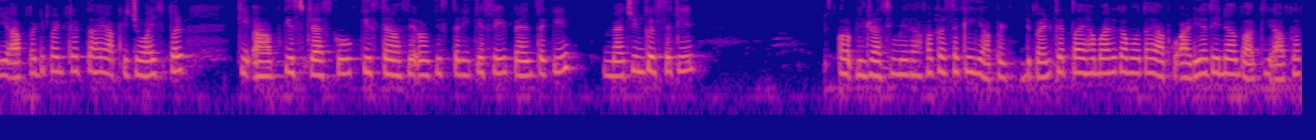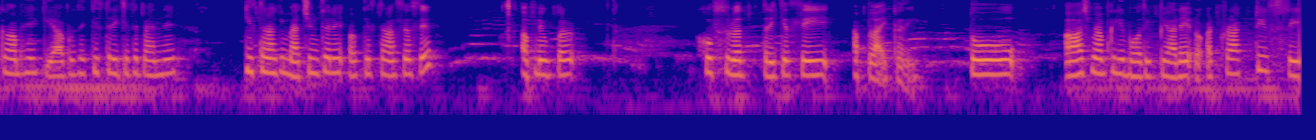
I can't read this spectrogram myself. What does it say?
ये आप पर डिपेंड करता है, आपकी चॉइस पर कि आप किस ड्रेस को किस तरह से और किस तरीके से पहन सकें, मैचिंग कर सकें और अपनी ड्रेसिंग में इजाफा कर सकें। यहाँ पर डिपेंड करता है हमारे काम होता है, आपको आइडिया देना, बाकी आपका काम है कि आप उसे किस तरीके से पहने, किस तरह की मैचिंग करें और किस तरह से उसे अपने ऊपर खूबसूरत तरीके से अप्लाई करें। तो आज मैं आपके लिए बहुत ही प्यारे और अट्रैक्टिव से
